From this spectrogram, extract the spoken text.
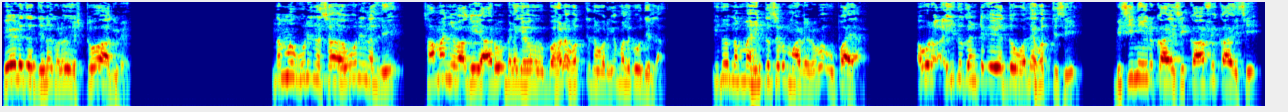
ಹೇಳಿದ ದಿನಗಳು ಎಷ್ಟೋ ಆಗಿವೆ. ನಮ್ಮ ಊರಿನ ಊರಿನಲ್ಲಿ ಸಾಮಾನ್ಯವಾಗಿ ಯಾರೂ ಬೆಳಗ್ಗೆ ಬಹಳ ಹೊತ್ತಿನವರೆಗೆ ಮಲಗುವುದಿಲ್ಲ. ಇದು ನಮ್ಮ ಹೆಂಗಸರು ಮಾಡಿರುವ ಉಪಾಯ. ಅವರು ಐದು ಗಂಟೆಗೆ ಎದ್ದು ಒಲೆ ಹೊತ್ತಿಸಿ ಬಿಸಿ ನೀರು ಕಾಯಿಸಿ, ಕಾಫಿ ಕಾಯಿಸಿ,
